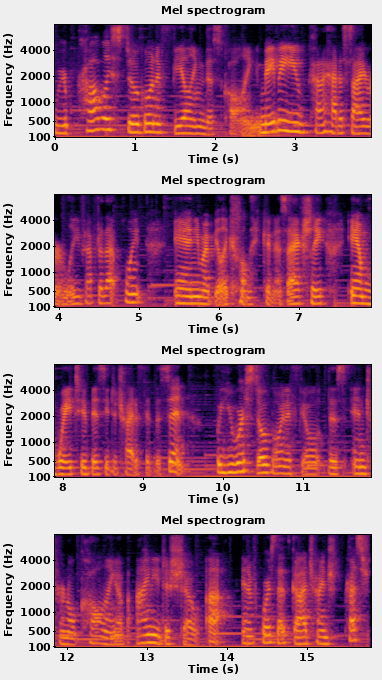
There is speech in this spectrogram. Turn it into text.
We're probably still going to feeling this calling. Maybe you kind of had a sigh of relief after that point, and you might be like, Oh my goodness, I actually am way too busy to try to fit this in but you are still going to feel this internal calling of I need to show up. And of course, that's God trying to press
